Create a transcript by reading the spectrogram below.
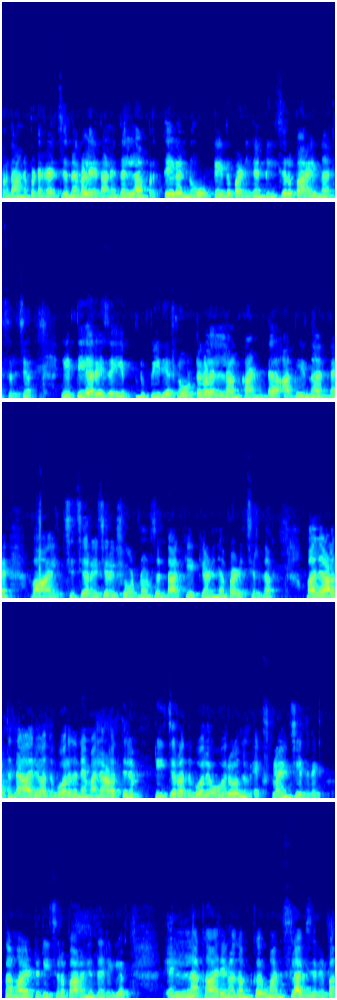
പ്രധാനപ്പെട്ട രചനകൾ ഏതാണ്? ഇതെല്ലാം പ്രത്യേകം നോട്ട് ചെയ്ത് പഠിക്കാൻ ടീച്ചർ പറയുന്ന അനുസരിച്ച് ഈ തിയറീസ് ഈ പി ഡി എഫ് നോട്ടുകളെല്ലാം കണ്ട് അതിൽ നിന്ന് തന്നെ വായിച്ച് ചെറിയ ചെറിയ ഷോർട്ട് നോട്ട്സ് ഉണ്ടാക്കിയൊക്കെയാണ് ഞാൻ പഠിച്ചിരുന്നത്. മലയാളത്തിന്റെ കാര്യം അതുപോലെ തന്നെ മലയാളത്തിലും ടീച്ചർ അതുപോലെ ഓരോന്നും എക്സ്പ്ലെയിൻ ചെയ്ത് വ്യക്തമായിട്ട് ടീച്ചർ പറഞ്ഞു തരികയും എല്ലാ കാര്യങ്ങളും നമുക്ക് മനസ്സിലാക്കി തരും ഇപ്പം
